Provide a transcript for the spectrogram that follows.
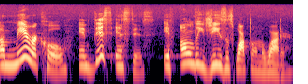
a miracle in this instance if only Jesus walked on the water?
